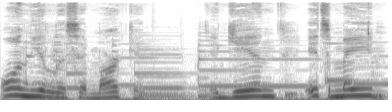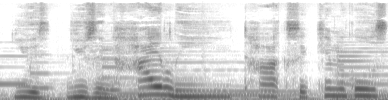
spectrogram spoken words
on the illicit market. Again, it's made using highly toxic chemicals,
